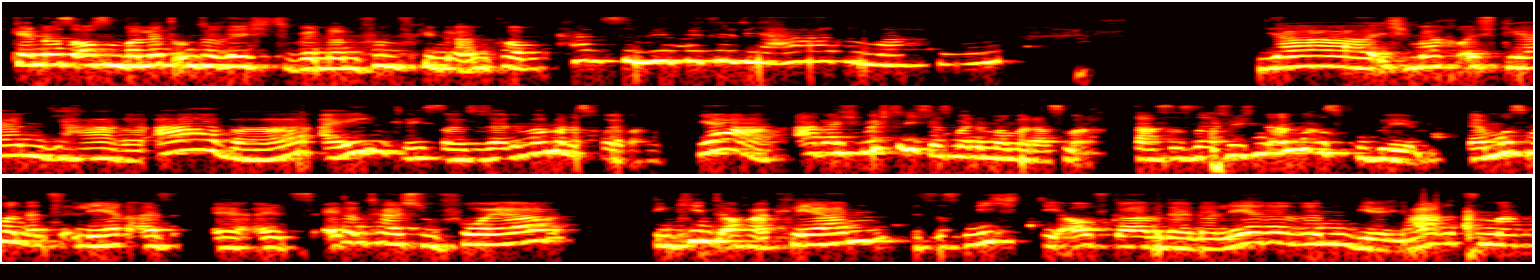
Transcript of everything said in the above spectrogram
Ich kenne das aus dem Ballettunterricht, wenn dann fünf Kinder ankommen, kannst du mir bitte die Haare machen? Ja, ich mache euch gern die Haare, aber eigentlich sollte deine Mama das vorher machen. Ja, aber ich möchte nicht, dass meine Mama das macht. Das ist natürlich ein anderes Problem. Da muss man als Lehrer, als, äh, als Elternteil schon vorher dem Kind auch erklären, es ist nicht die Aufgabe deiner Lehrerin, dir die Haare zu machen.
